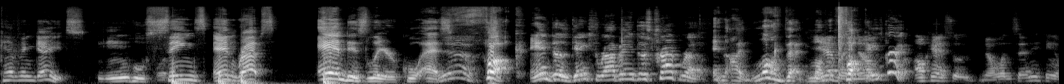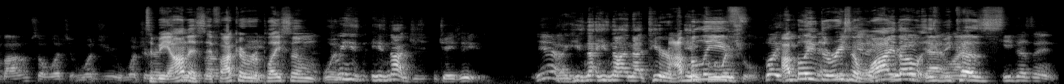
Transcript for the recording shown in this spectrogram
Kevin Gates Mhm. who sings and raps and is lyrical as Yeah. fuck. And does gangster rap and does trap rap. And I love that Yeah, motherfucker. no- He's great. Okay, so no one said anything about him. So what? What you? What? You To be honest, if I could replace him I with mean, he's he's not Jay Z. Yeah. Like he's not he's not in that tier of I believe- But I believe the reason why, though, is that, like, because- he doesn't.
